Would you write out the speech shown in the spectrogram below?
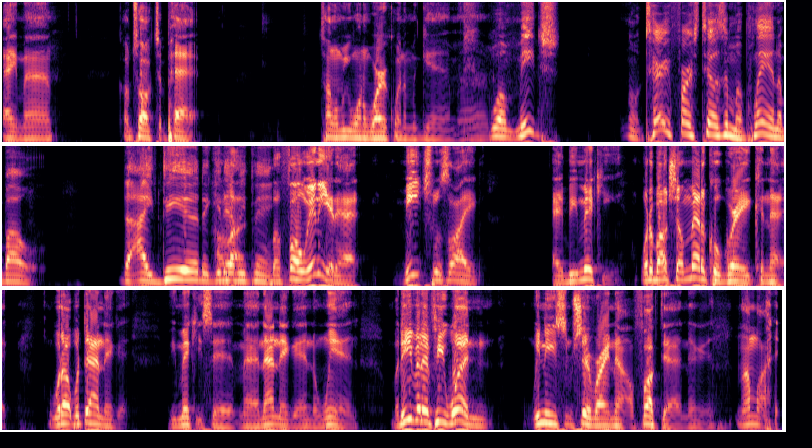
hey man, go talk to Pat. Tell him we want to work with him again, man. well, Meech, no, Terry first tells him a plan about the idea to get Hold up. everything. Before any of that, Meech was like, hey, B Mickey, what about your medical grade connect? What up with that nigga? B Mickey said, man, that nigga in the wind. But even if he wasn't, we need some shit right now. Fuck that, nigga. And I'm like,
